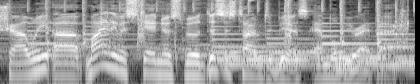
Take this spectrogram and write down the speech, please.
shall we? Uh, my name is Staniel Smooth. This is Time to BS, and we'll be right back.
